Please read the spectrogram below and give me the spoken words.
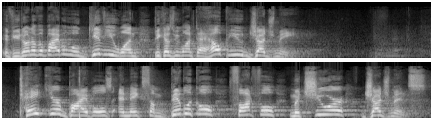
If you don't have a Bible, we'll give you one because we want to help you judge me. Take your Bibles and make some biblical, thoughtful, mature judgments.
